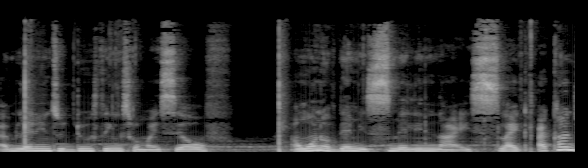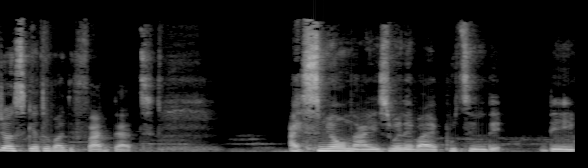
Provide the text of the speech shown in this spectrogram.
I'm learning to do things for myself. And one of them is smelling nice. Like, I can't just get over the fact that I smell nice whenever I put in the, the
